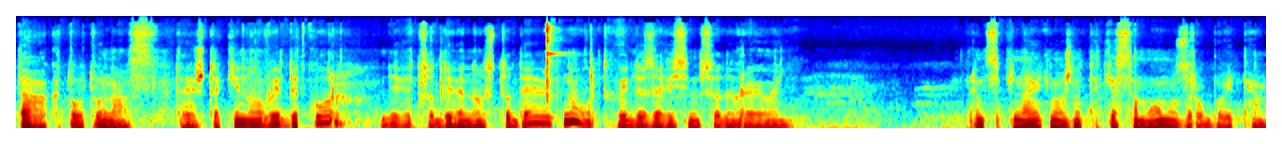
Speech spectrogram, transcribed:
Так, тут у нас теж такий новий декор 999, ну от вийде за 800 гривень. В принципі, навіть можна таке самому зробити.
